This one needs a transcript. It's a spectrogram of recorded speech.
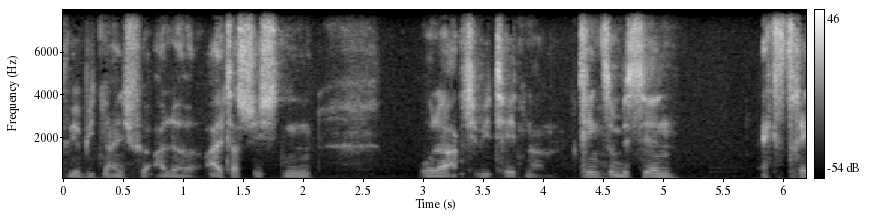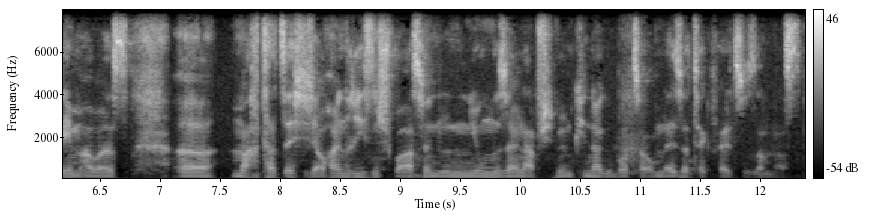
wir bieten eigentlich für alle Altersschichten oder Aktivitäten an. Klingt so ein bisschen extrem, aber es äh, macht tatsächlich auch einen Riesenspaß, wenn du einen Junggesellenabschied mit dem Kindergeburtstag um Lasertech-Feld zusammen hast.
